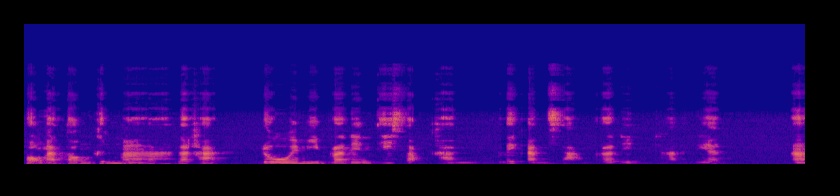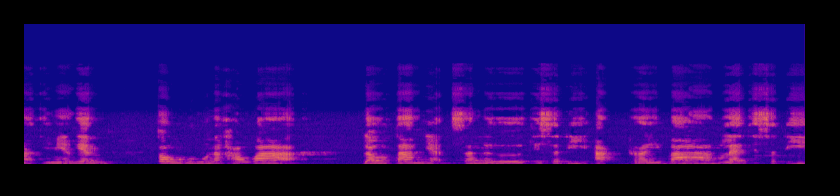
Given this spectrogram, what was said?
ของอะตอมขึ้นมานะคะ โดยมีประเด็นที่สำคัญด้วยกัน 3 ประเด็นค่ะนักเรียนอ่าทีนี้นักเรียนต้องรู้นะคะว่าเดลตันเนี่ยเสนอทฤษฎีอะไรบ้าง และทฤษฎี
